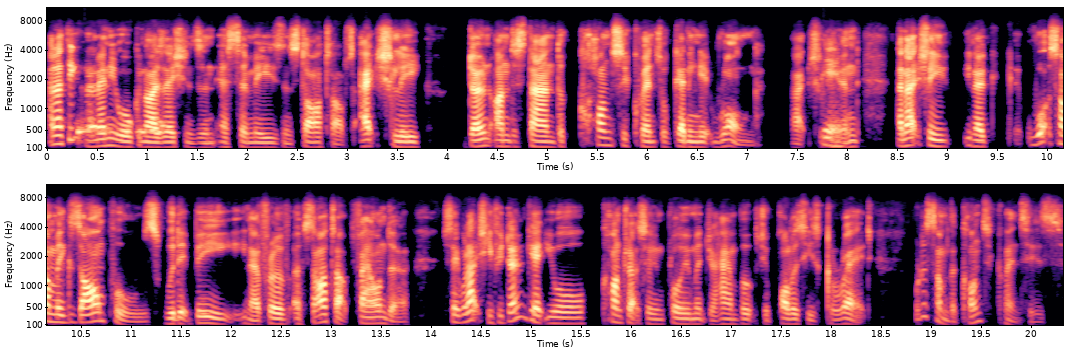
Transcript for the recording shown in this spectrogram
And I think many organizations and SMEs and startups actually don't understand the consequence of getting it wrong actually yeah. and and actually you know what some examples would it be you know for a, a startup founder say well actually if you don't get your contracts of employment your handbooks your policies correct what are some of the consequences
